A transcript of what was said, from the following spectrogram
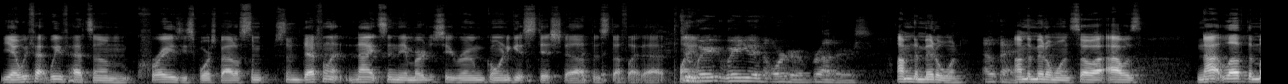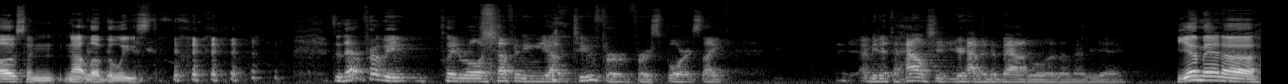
yeah, we've had we've had some crazy sports battles, some some definite nights in the emergency room going to get stitched up and stuff like that. So where, where are you in the order of brothers? I'm the middle one. Okay. I'm the middle one, so I, I was not loved the most and not loved the least. so that probably played a role in toughening you up too for, for sports. Like, I mean, at the house, you're, having to battle with them every day. Yeah, man. Uh,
